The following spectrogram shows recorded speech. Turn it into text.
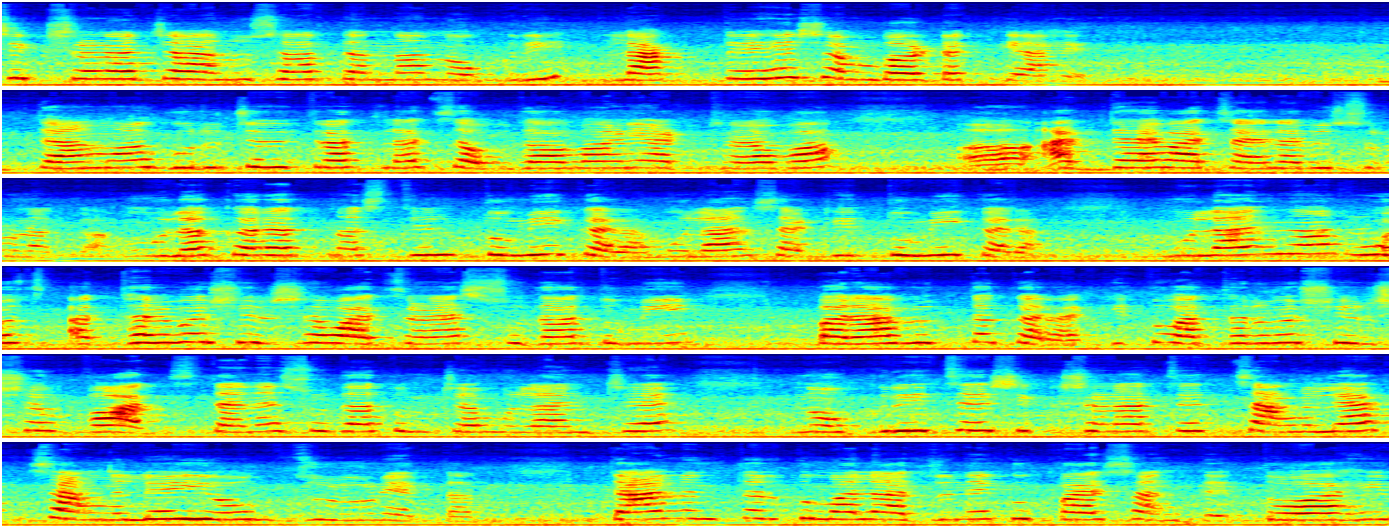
शिक्षणाच्या अनुसार त्यांना नोकरी लागते हे शंभर टक्के आहे. त्यामुळे गुरुचरित्रातला चौदावा आणि अठरावा अध्याय वाचायला विसरू नका. मुलं करत नसतील तुम्ही करा. मुलांसाठी तुम्ही करा. मुलांना रोज अथर्व शीर्ष वाचण्यास सुद्धा तुम्ही परावृत्त करा. की तू अथर्व शीर्ष वाच. त्याने सुद्धा तुमच्या मुलांचे नोकरीचे शिक्षणाचे चांगल्यात चांगले योग जुळून येतात. त्यानंतर तुम्हाला अजून एक उपाय सांगते. तो आहे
